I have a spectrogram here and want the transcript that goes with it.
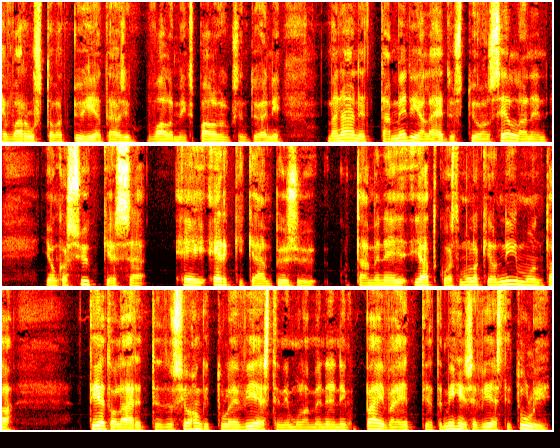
he varustavat pyhiä täysin valmiiksi palveluksen työhön, niin mä näen, että tämä medialähetystyö on sellainen, jonka sykkeessä ei erkkikään pysy, kun tämä menee jatkuvasti. Mullakin on niin monta tietolähdettä, että jos johonkin tulee viesti, niin mulla menee niin kuin päivä etsiä, että mihin se viesti tuli.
